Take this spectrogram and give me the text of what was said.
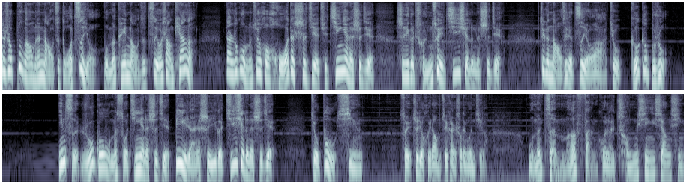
所以说，不管我们的脑子多自由，我们可以脑子自由上天了，但如果我们最后活的世界、去经验的世界是一个纯粹机械论的世界，这个脑子里的自由啊，就格格不入。因此，如果我们所经验的世界必然是一个机械论的世界，就不行。所以，这就回到我们最开始说那个问题了：我们怎么反过来重新相信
